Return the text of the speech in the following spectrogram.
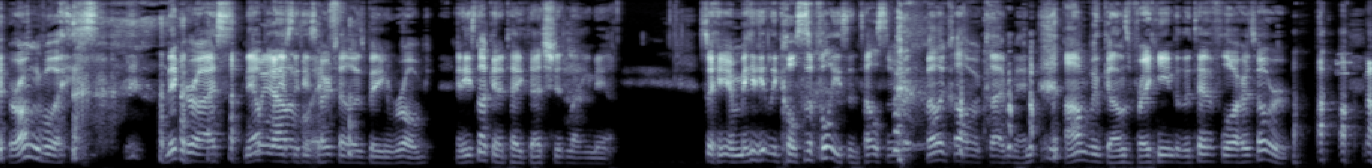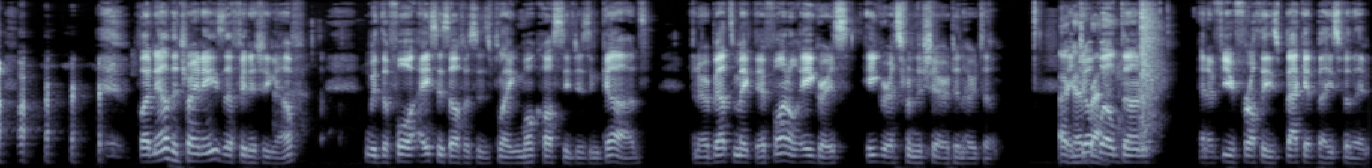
Wrong, boys. Nick Rice now believes that his hotel is being robbed, and he's not going to take that shit laying down. So he immediately calls the police and tells them that balaclava clad men armed with guns breaking into the 10th floor hotel room. Oh no. But now the trainees are finishing up, with the four ASIS officers playing mock hostages and guards, and are about to make their final egress egress from the Sheraton Hotel. Okay, a job Brad, well done, and a few frothies back at base for them.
